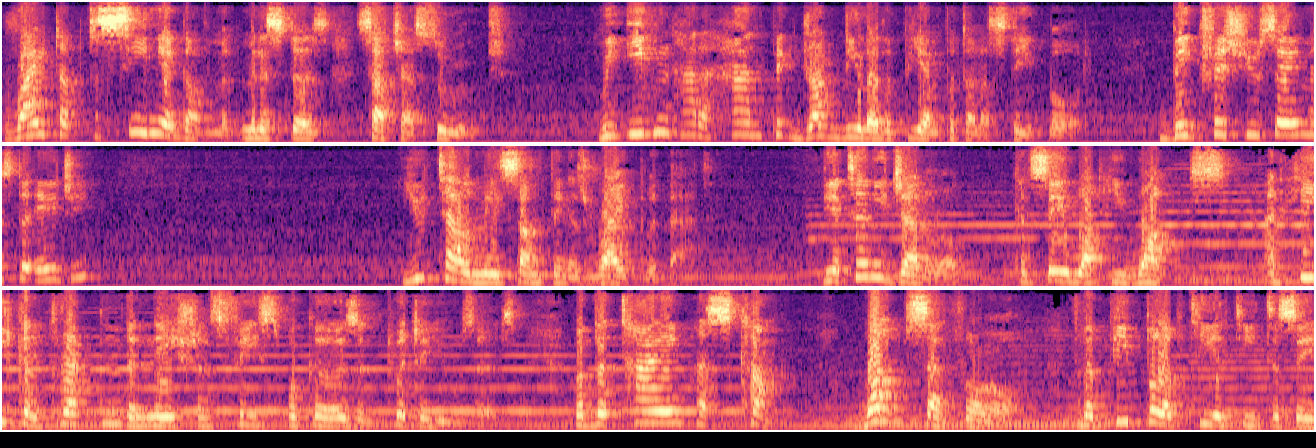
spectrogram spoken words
right up to senior government ministers such as Suruj. We even had a hand-picked drug dealer the PM put on a state board. Big fish, you say, Mr. AG? You tell me something is right with that. The Attorney General can say what he wants, and he can threaten the nation's Facebookers and Twitter users. But the time has come, once and for all, for the people of TNT to say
